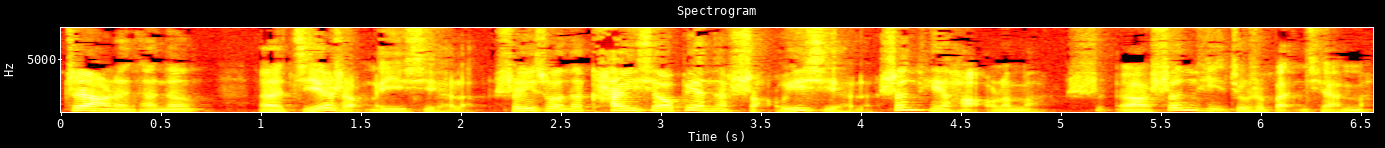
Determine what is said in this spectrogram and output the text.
这样呢，他能呃节省了一些了。所以说，他开销变得少一些了。身体好了嘛，是啊，身体就是本钱嘛。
